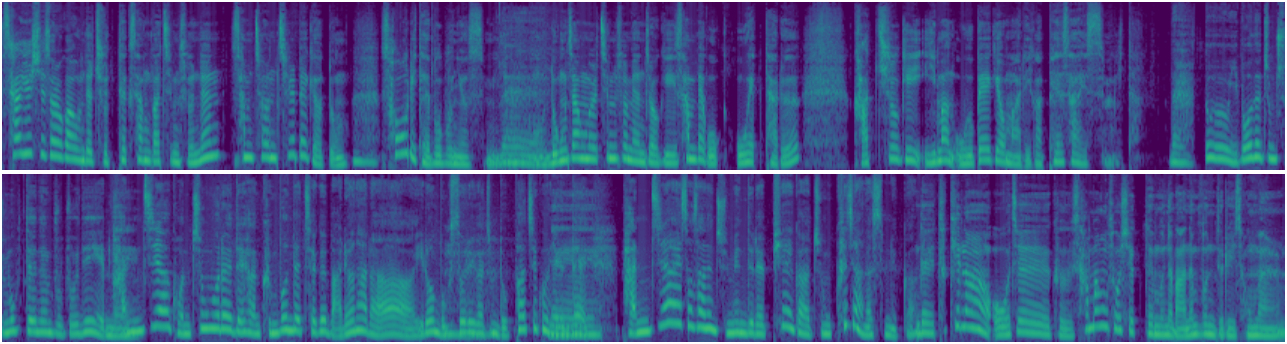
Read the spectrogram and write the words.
사유시설 가운데 주택 상가 침수는 3,700여 동, 음. 서울이 대부분이었습니다. 네. 어, 농작물 침수 면적이 305헥타르, 가축이 2만 500여 마리가 폐사했습니다. 네, 또 이번에 좀 주목되는 부분이 네. 반지하 건축물에 대한 근본 대책을 마련하라 이런 목소리가 음. 좀 높아지고 있는데 네. 반지하에서 사는 주민들의 피해가 좀 크지 않았습니까? 네, 특히나 어제 그 사망 소식 때문에 많은 분들이 정말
